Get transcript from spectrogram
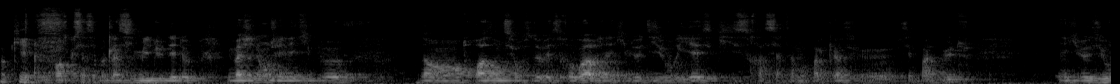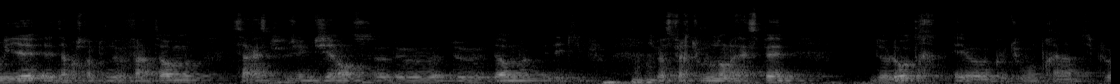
Ok. Je pense que ça, ça peut être la similitude des deux. Imaginons, j'ai une équipe dans trois ans, si on se devait se revoir, j'ai une équipe de 10 ouvriers, ce qui sera certainement pas le cas, parce que c'est pas le but. Une équipe de 10 ouvriers et l'état nocturne de 20 hommes, ça reste, j'ai une gérance d'hommes de, et d'équipes qui mhm. va se faire toujours dans le respect de l'autre et euh, que tout le monde prenne un petit peu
